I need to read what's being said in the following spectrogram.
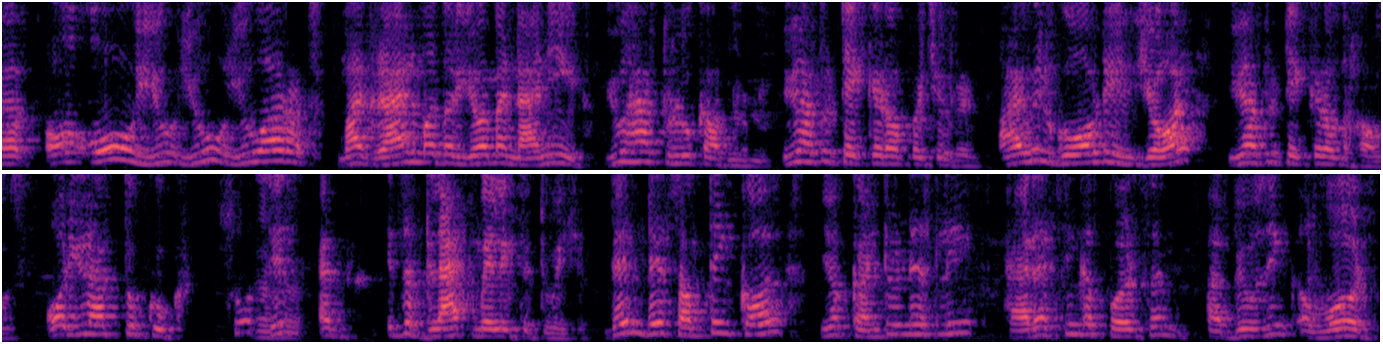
Uh, oh, oh, you you you are my grandmother. You are my nanny. You have to look after me. Mm-hmm. You have to take care of my children. I will go out and enjoy. You have to take care of the house, or you have to cook. So mm-hmm. this uh, it's a blackmailing situation. Then there's something called you're continuously harassing a person, abusing a word.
